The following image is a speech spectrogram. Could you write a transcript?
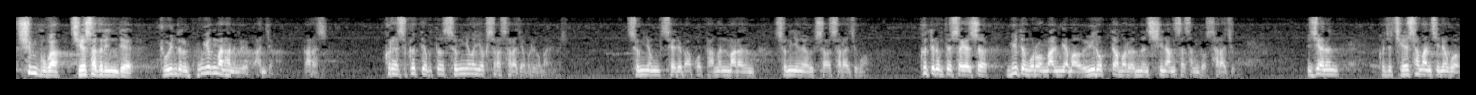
신부가 제사 드리는데 교인들은 구경만 하는 거예요. 앉아가 깔아서. 그래서 그때부터 성령의 역사가 사라져버리고 말는 거죠. 성령 세례받고 방언 말하는 성령의 역사가 사라지고 그때부터 시작해서 믿음으로 말미암아 의롭담을 얻는 신앙사상도 사라지고 이제는 그저 제사만 지내고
